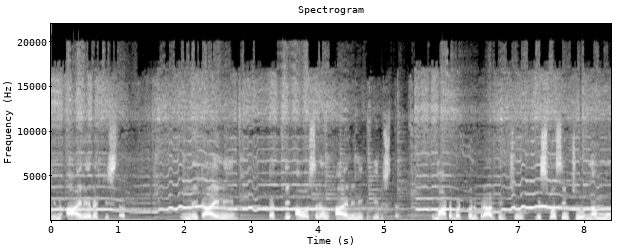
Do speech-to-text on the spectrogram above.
నిన్ను ఆయనే రక్షిస్తాడు. నీకు ఆయనే ప్రతి అవసరం ఆయన నీకు తీరుస్తాడు. ఈ మాట పట్టుకొని ప్రార్థించు విశ్వసించు నమ్ము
